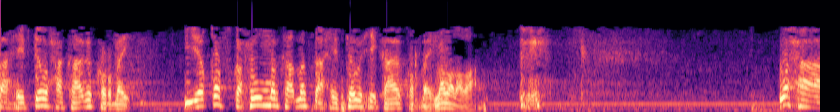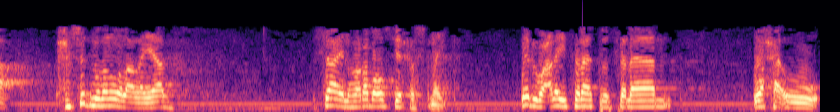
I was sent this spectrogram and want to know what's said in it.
saaxiibtay waxaa kaaga kordhay iyo qofka xun markaad la saaxiibtay wixii kaaga kordhay labadaba. Waxaa xusud mudan walaalayaal si aynu horeba u sii xusnay. Nebigu calayhi salaatu wasalaam waxa uu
